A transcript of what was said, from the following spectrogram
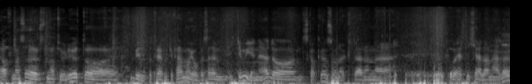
Ja, for meg så høres det naturlig ut å begynne på 3.45 og jobbe seg ikke mye ned. og Det skal ikke være en sånn økt der en uh, går helt i kjelleren heller.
